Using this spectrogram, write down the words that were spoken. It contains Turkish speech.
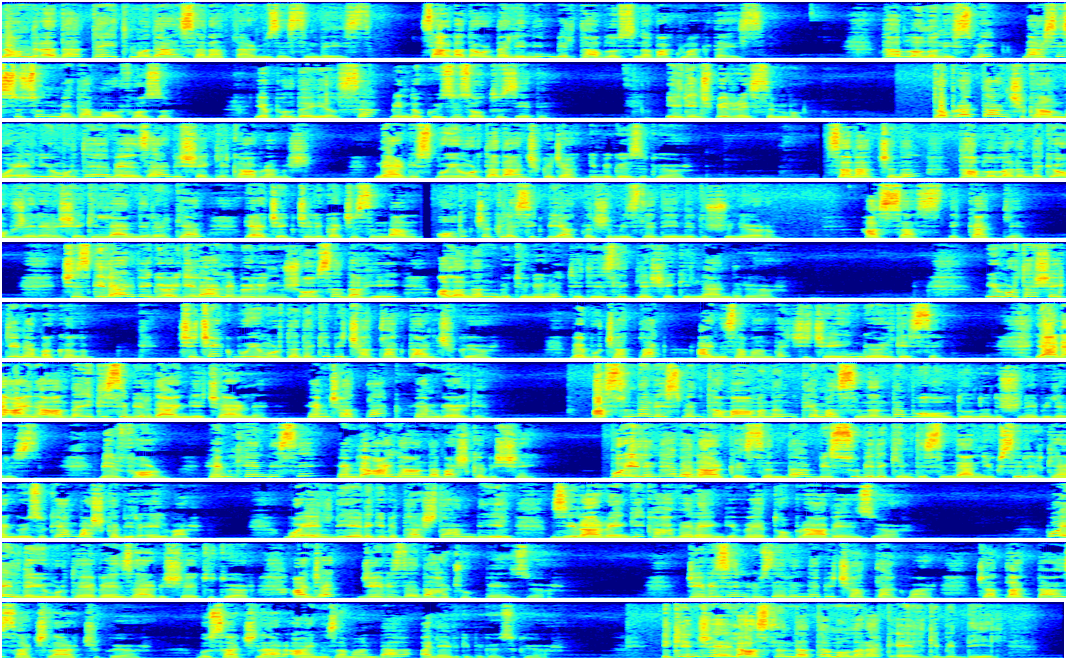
Londra'da Tate Modern Sanatlar Müzesi'ndeyiz. Salvador Dali'nin bir tablosuna bakmaktayız. Tablonun ismi Narcissus'un Metamorfozu. Yapıldığı yılsa 1937. İlginç bir resim bu. Topraktan çıkan bu el yumurtaya benzer bir şekli kavramış. Nergis bu yumurtadan çıkacak gibi gözüküyor. Sanatçının tablolarındaki objeleri şekillendirirken gerçekçilik açısından oldukça klasik bir yaklaşım izlediğini düşünüyorum. Hassas, dikkatli. Çizgiler ve gölgelerle bölünmüş olsa dahi alanın bütününü titizlikle şekillendiriyor. Yumurta şekline bakalım. Çiçek bu yumurtadaki bir çatlaktan çıkıyor. Ve bu çatlak aynı zamanda çiçeğin gölgesi. Yani aynı anda ikisi birden geçerli. Hem çatlak hem gölge. Aslında resmin tamamının temasının da bu olduğunu düşünebiliriz. Bir form, hem kendisi hem de aynı anda başka bir şey. Bu elin hemen arkasında bir su birikintisinden yükselirken gözüken başka bir el var. Bu el diğeri gibi taştan değil, zira rengi kahverengi ve toprağa benziyor. Bu el de yumurtaya benzer bir şey tutuyor, ancak cevize daha çok benziyor. Cevizin üzerinde bir çatlak var, çatlaktan saçlar çıkıyor. Bu saçlar aynı zamanda alev gibi gözüküyor. İkinci el aslında tam olarak el gibi değil.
